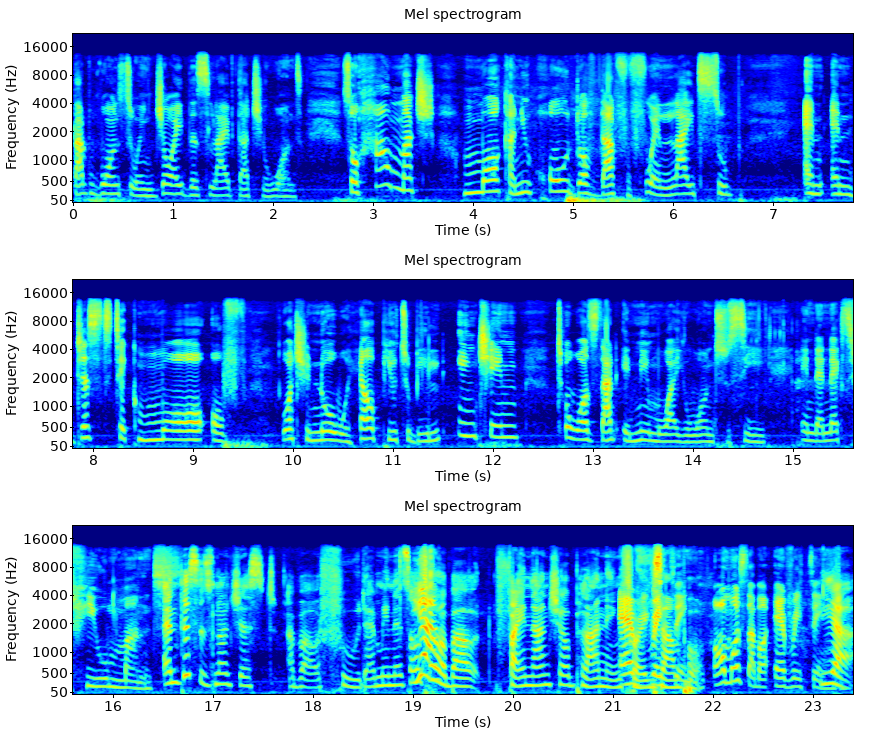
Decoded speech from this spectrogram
that wants to enjoy this life that you want. So how much more can you hold off that fufu and light soup and and just take more of what you know will help you to be inching towards that enimwa you want to see in the next few months. And this is not just about food. I mean, it's also Yeah. about financial planning, for everything, example. almost about everything. Yeah.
